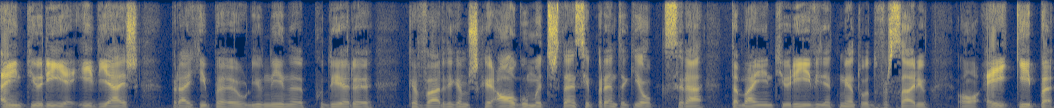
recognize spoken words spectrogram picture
em teoria, ideais para a equipa leonina poder eh, cavar, digamos que, alguma distância perante aquele que será também, em teoria, evidentemente, o adversário ou a equipa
